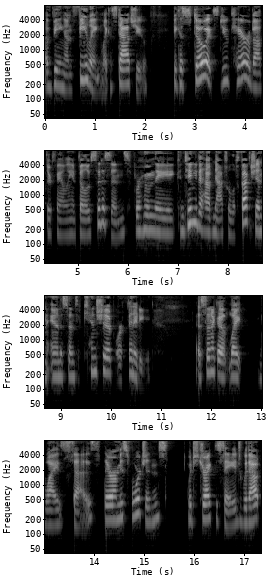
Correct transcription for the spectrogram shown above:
of being unfeeling like a statue because Stoics do care about their family and fellow citizens for whom they continue to have natural affection and a sense of kinship or affinity. As Seneca likewise says, there are misfortunes which strike the sage without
